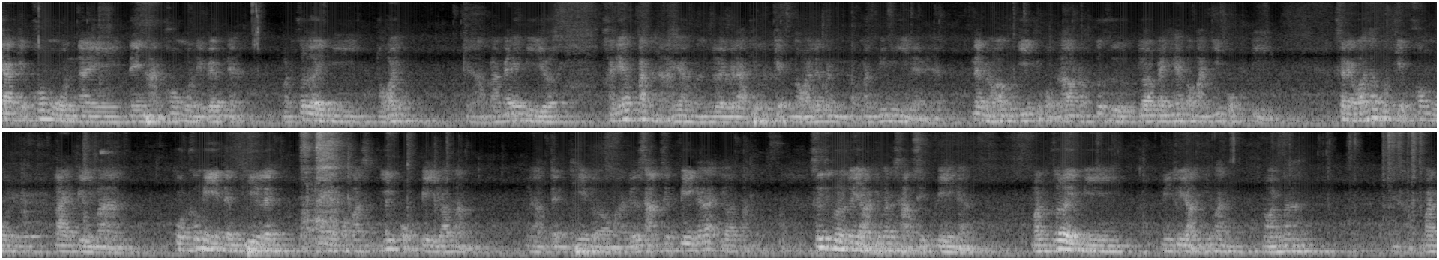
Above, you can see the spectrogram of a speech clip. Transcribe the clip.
การเก็บข้อมูลในในฐานข้อมูลในเว็บเนี่ย มันก็เลยมีน้อยนะครับมันไม่ได้มีเยอะคราวนี้ปัญหาอย่างหนึ่งเลยเวลาที่มันเก็บน้อยแล้วมันมันไม่มีเลยนะฮะ นั่นหมายความว่าเมื่อกี้ที่ผมเล่าเนาะก็คือย้อนไปแค่ประมาณ 26 ปี แสดงว่าถ้าคุณเก็บข้อมูลรายปีมา คุณก็มีเต็มที่เลยให้ประมาณ 26 ปีย้อนหลังนะครับเต็มที่โดยประมาณหรือ 30 ปีก็ได้ย้อนหลังซึ่งจำนวนตัวอย่างที่มัน 30 ปีเนี่ยมันก็เลยมีมีตัวอย่างที่มันน้อยมากนะครับมัน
